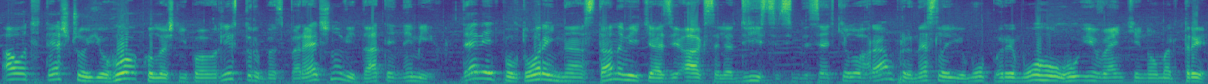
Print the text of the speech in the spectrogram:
А от те, що його колишній пауерліфтер безперечно віддати не міг. 9 повторень на становій тязі Акселя 270 кг принесли йому перемогу у івенті номер 3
